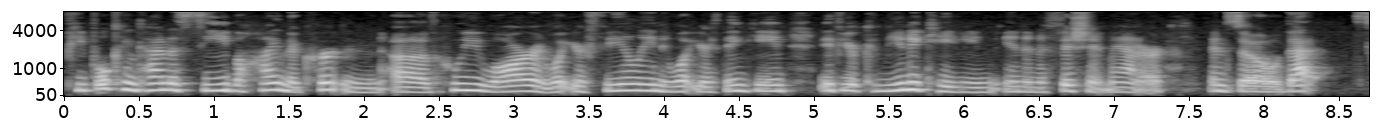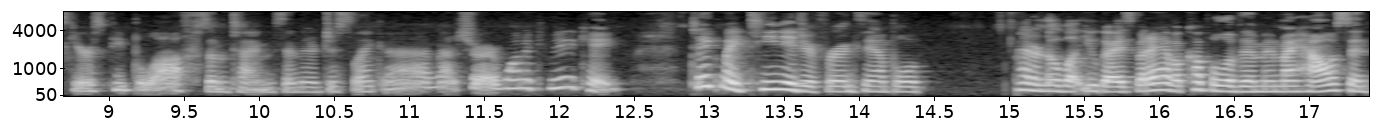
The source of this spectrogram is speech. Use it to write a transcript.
people can kind of see behind the curtain of who you are and what you're feeling and what you're thinking if you're communicating in an efficient manner. And so that scares people off sometimes, and they're just like, ah, I'm not sure I want to communicate. Take my teenager, for example I don't know about you guys, but I have a couple of them in my house, and,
